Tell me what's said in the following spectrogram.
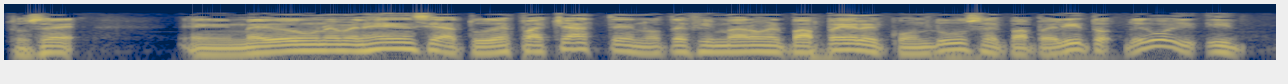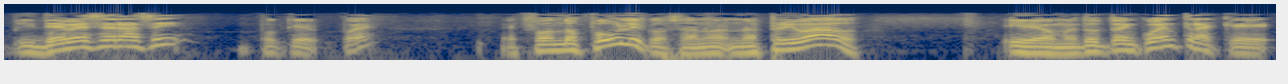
Entonces, en medio de una emergencia, tú despachaste, no te firmaron el papel, el conduce, el papelito. Digo, y, y- y debe ser así, porque, pues, es fondos públicos, o sea, no, no es privado. Y de momento te encuentras que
